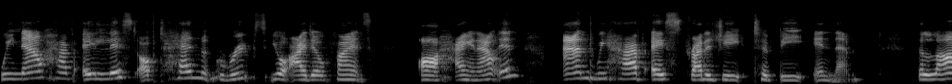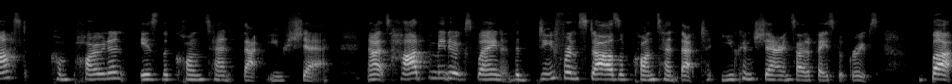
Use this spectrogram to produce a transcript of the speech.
We now have a list of 10 groups your ideal clients are hanging out in, and we have a strategy to be in them. The last component is the content that you share. Now, it's hard for me to explain the different styles of content that you can share inside of Facebook groups, but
